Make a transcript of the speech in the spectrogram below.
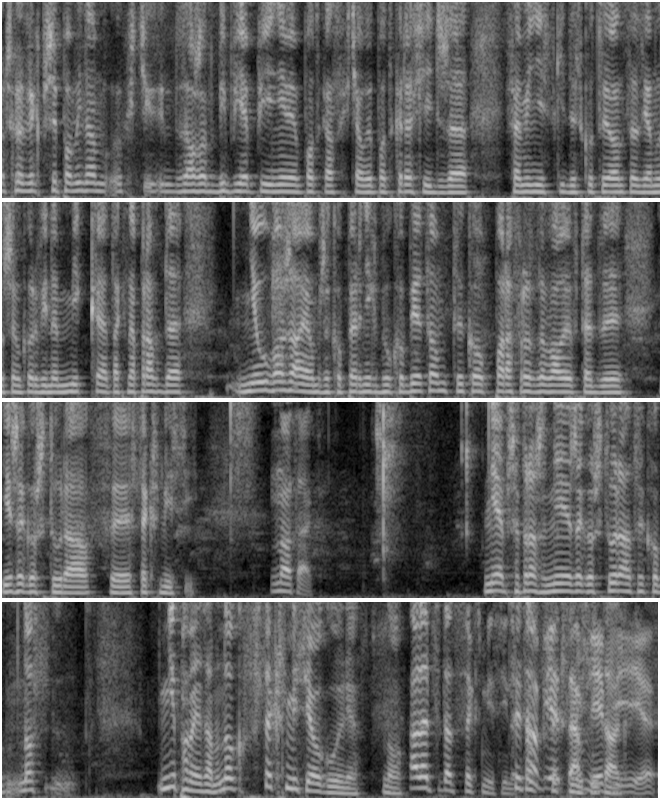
Aczkolwiek przypominam, zarząd BBP, nie wiem, podcast chciałby podkreślić, że feministki dyskutujące z Januszem Korwinem-Mikke tak naprawdę nie uważają, że Kopernik był kobietą, tylko parafrazowały wtedy Jerzego Sztura w Sex Misji. No tak. Nie, przepraszam, nie Jerzego Sztura, tylko no... Nie pamiętam, no w Sex Misji ogólnie, no. Ale cytat z Sex Misji. No, Cytat z Sex Misji, tak. bije.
